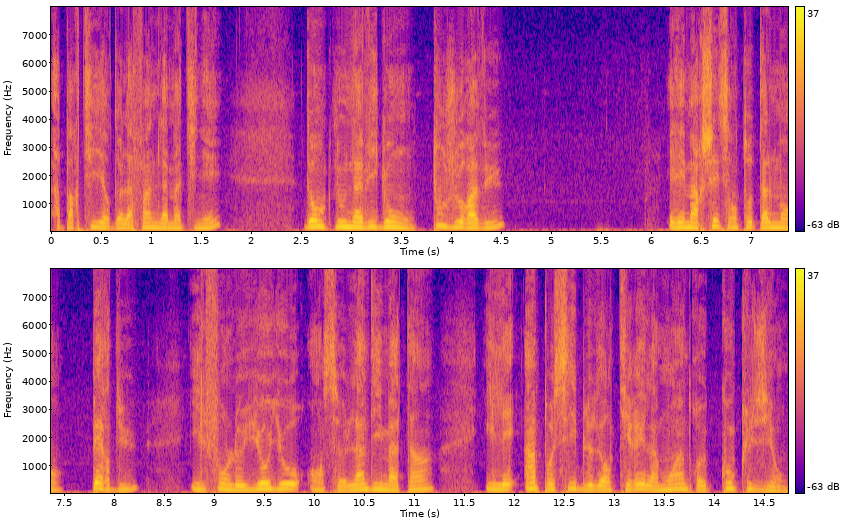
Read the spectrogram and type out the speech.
à partir de la fin de la matinée. Donc nous naviguons toujours à vue et les marchés sont totalement perdus. Ils font le yo-yo en ce lundi matin. Il est impossible d'en tirer la moindre conclusion.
